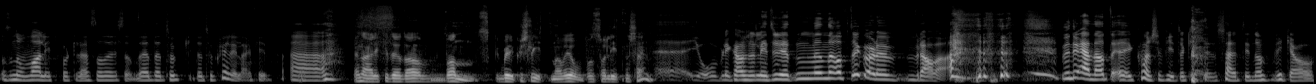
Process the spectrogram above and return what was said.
Og så noen var litt fortere. Så det, liksom, det, det, tok, det tok veldig lang tid. Uh, Men er ikke det da vanskelig Blir du ikke sliten av å jobbe på en så liten skjerm? jo, blir kanskje litt sliten, men ofte går det bra, da. men du er enig at uh, kanskje fint å kutte skjermtid. Nå fikk jeg jo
